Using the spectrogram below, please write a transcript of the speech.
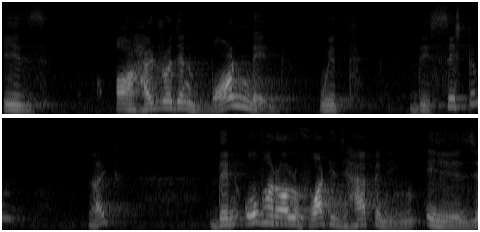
is or hydrogen bonded with this system right. Then overall of what is happening is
